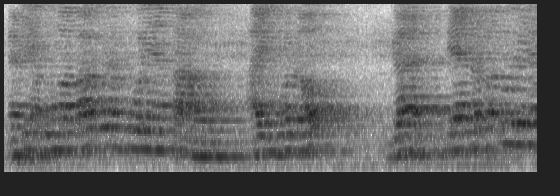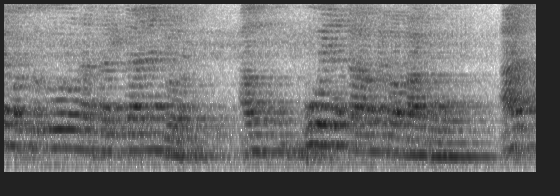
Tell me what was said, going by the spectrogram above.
Kasi ang bumabago ng buhay ng tao ay word of God. Kaya sa patuloy na pagtuturo ng salita ng Diyos, ang buhay ng tao na mabago. At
